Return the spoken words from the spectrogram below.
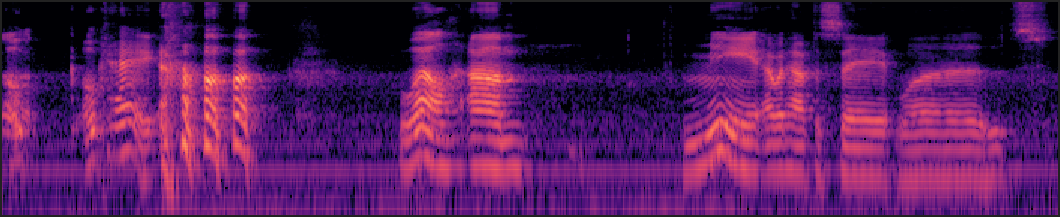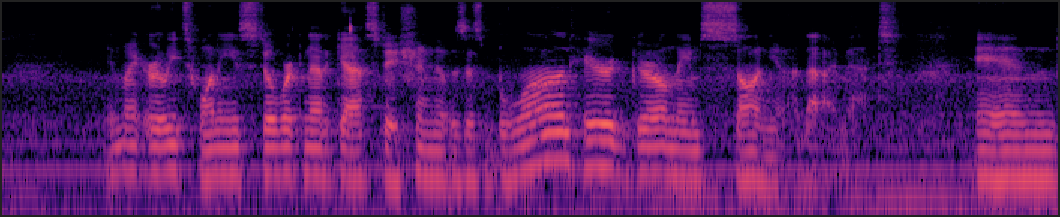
Oh, okay. well, um, me, I would have to say was in my early 20s, still working at a gas station. It was this blonde haired girl named Sonia that I met. And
